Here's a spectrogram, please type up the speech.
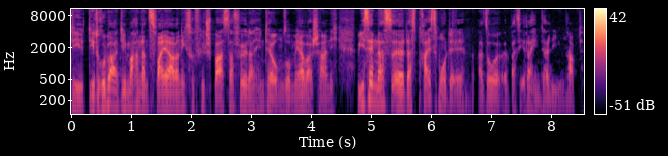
die, die drüber, die machen dann zwei Jahre nicht so viel Spaß dafür, dann hinterher umso mehr wahrscheinlich. Wie ist denn das, äh, das Preismodell, also äh, was ihr dahinter liegen habt?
